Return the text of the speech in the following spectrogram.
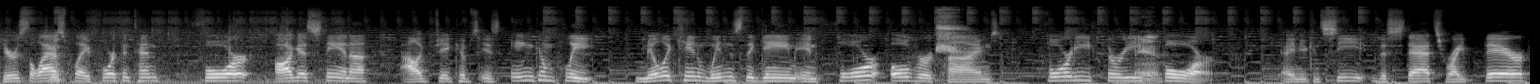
here's the last play fourth and 10 for Augustana. Alec Jacobs is incomplete Millikin wins the game in four overtimes, 43 4. And you can see the stats right there.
